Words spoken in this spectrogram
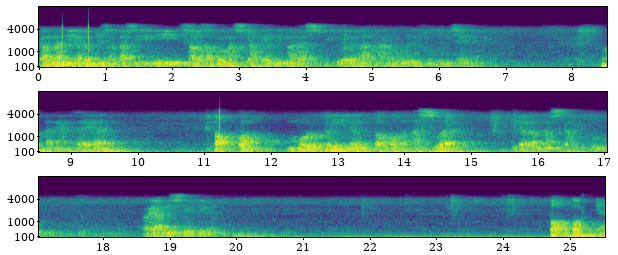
Karena di dalam disertasi ini salah satu naskah yang dibahas itu adalah Anu dan Wijaya pertanyaan saya tokoh Murtri dan tokoh Aswar di dalam naskah itu realistik tidak? Tokohnya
